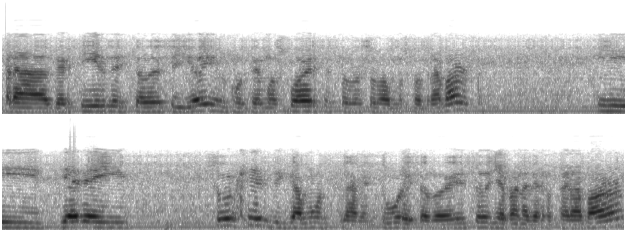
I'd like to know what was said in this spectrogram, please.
para advertirles todo eso y hoy juntemos fuerzas, todo eso vamos contra Bart. Y ya de ahí surge, digamos, la aventura y todo eso, ya van a derrotar a Bart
